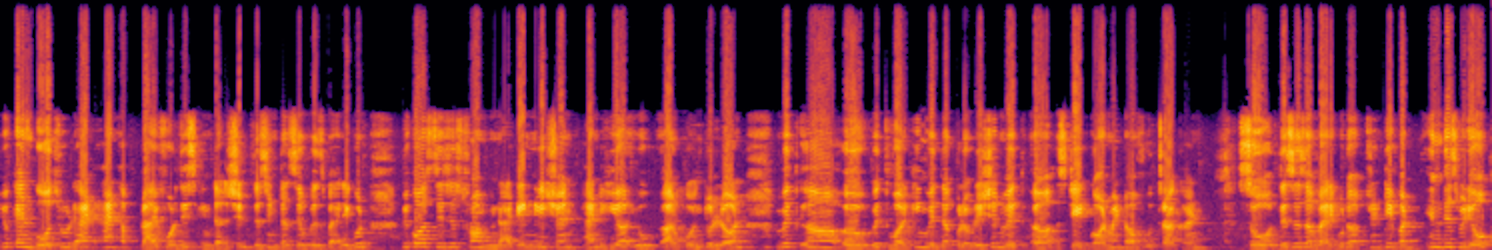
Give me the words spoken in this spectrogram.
You can go through that and apply for this internship. This internship is very good because this is from United Nations and here you are going to learn with uh, uh, with working with the collaboration with uh, state government of Uttarakhand. So this is a very good opportunity but in this video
